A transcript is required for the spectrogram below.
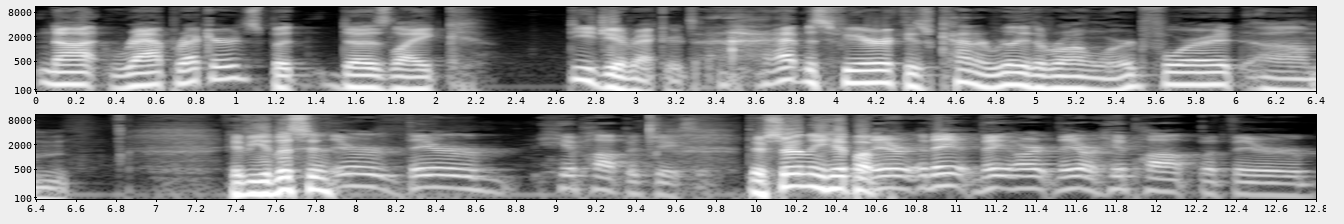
not rap records, but does like DJ records. Atmospheric is kind of really the wrong word for it. Um, have you listened? They're they're hip hop adjacent. They're certainly hip hop. They're they they are they are hip hop, but they're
